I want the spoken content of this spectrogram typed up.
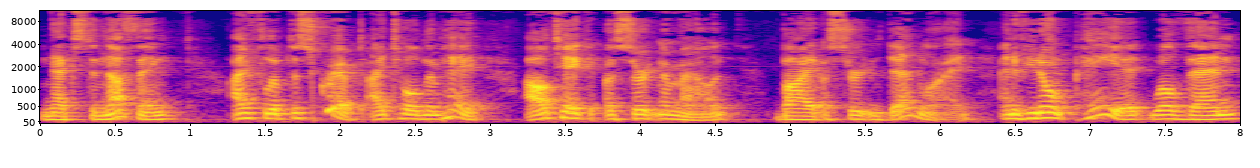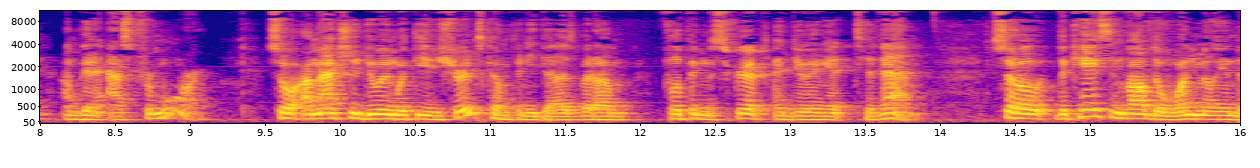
next to nothing. I flipped the script. I told them, hey, I'll take a certain amount by a certain deadline. And if you don't pay it, well, then I'm going to ask for more. So I'm actually doing what the insurance company does, but I'm flipping the script and doing it to them. So the case involved a $1 million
